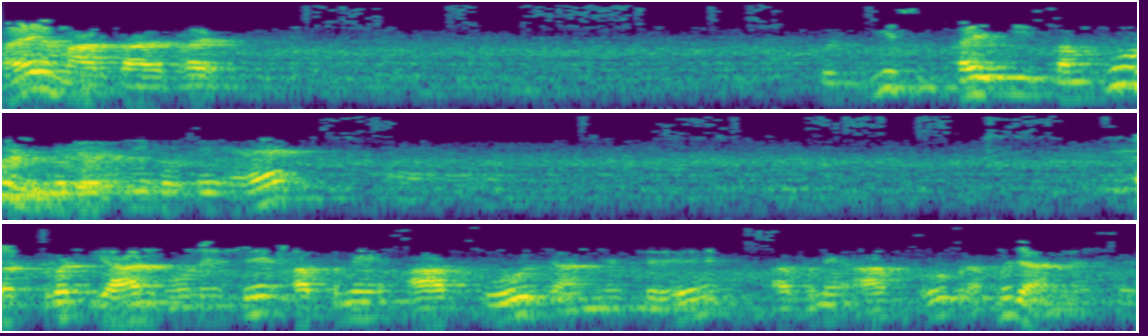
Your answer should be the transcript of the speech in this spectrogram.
भय मारता है, भय। तो इस भय की संपूर्ण निवृत्ति होती है तत्व ज्ञान होने से अपने आप को जानने से, अपने आप को ब्रह्म जानने से।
